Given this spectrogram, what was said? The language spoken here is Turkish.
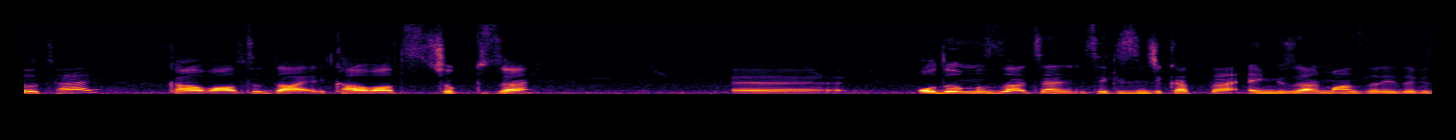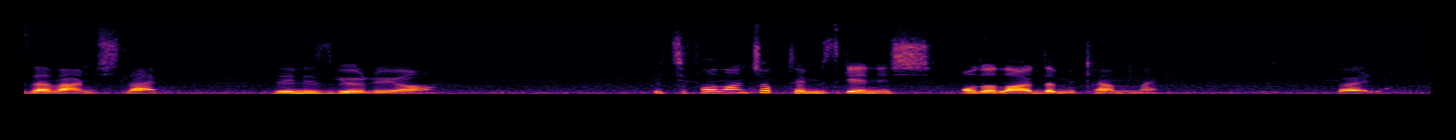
Otel. Kahvaltı dahil. Kahvaltısı çok güzel. Ee, odamız zaten 8. katta. En güzel manzarayı da bize vermişler. Deniz görüyor. İçi falan çok temiz, geniş. Odalar da mükemmel. Böyle.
